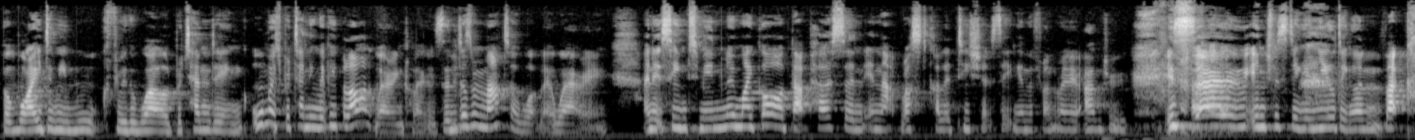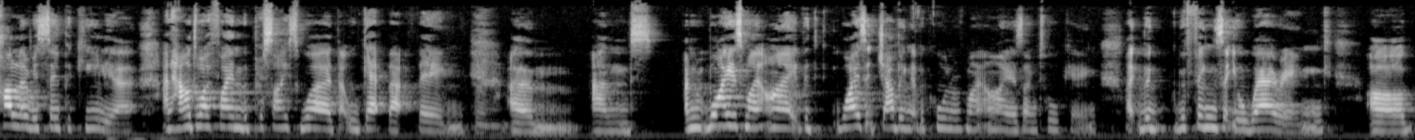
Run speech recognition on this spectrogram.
But why do we walk through the world pretending, almost pretending that people aren't wearing clothes? And it doesn't matter what they're wearing. And it seemed to me, no, my God, that person in that rust coloured t shirt sitting in the front row, Andrew, is so interesting and yielding. And that colour is so peculiar. And how do I find the precise word that will get that thing? Mm. Um, and and and why is my eye the, why is it jabbing at the corner of my eye as i'm talking? Like the, the things that you're wearing are,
